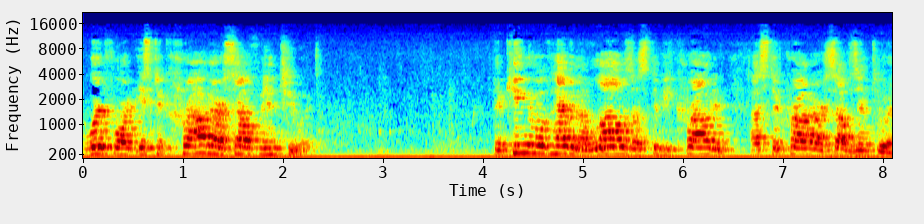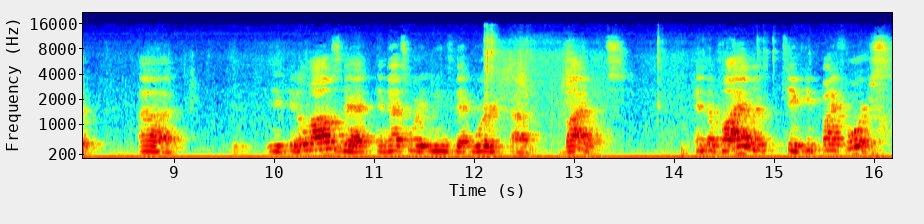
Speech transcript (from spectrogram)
word for it is to crowd ourselves into it. The kingdom of heaven allows us to be crowded, us to crowd ourselves into it. Uh, it, it, allows that, and that's what it means. That word uh, violence, and the violent take it by force.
